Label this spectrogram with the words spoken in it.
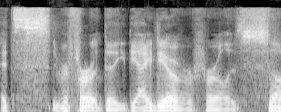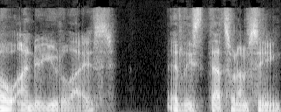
it's refer the the idea of referral is so underutilized. At least that's what I'm seeing.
